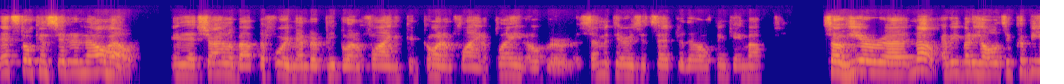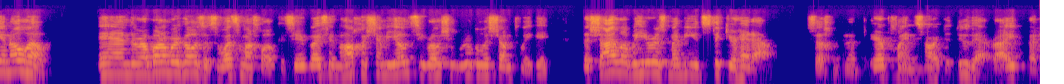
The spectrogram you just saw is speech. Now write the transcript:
that's still considered an oil maybe that shaila about before. Remember, people are flying a and flying a plane over cemeteries, etc. The whole thing came up. So here, uh, no, everybody holds it could be an ohel. And the Rabbanim where goes So what's machlokas? Everybody say The shaila over here is maybe you'd stick your head out. So in an airplane, it's hard to do that, right? But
